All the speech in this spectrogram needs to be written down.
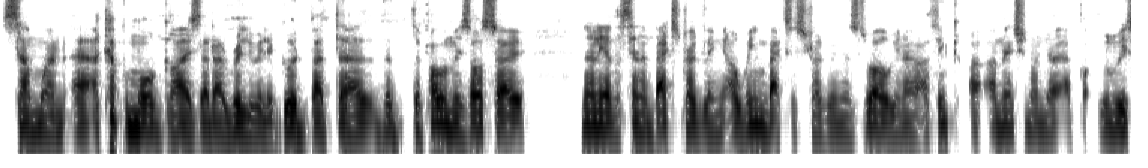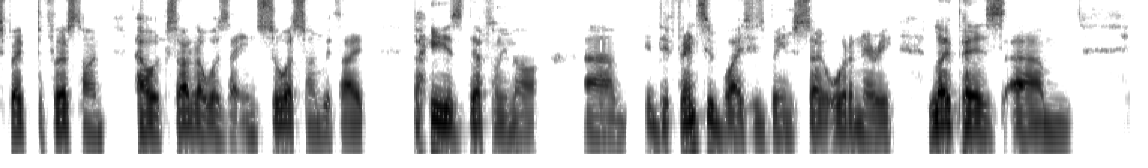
someone, uh, a couple more guys that are really, really good. But uh, the the problem is also not only are the centre backs struggling, our wing backs are struggling as well. You know, I think I, mentioned on your, when we spoke the first time how excited I was that Insua signed with AEK, but he is definitely not. Um, in defensive ways, he's been so ordinary. Lopes, um,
